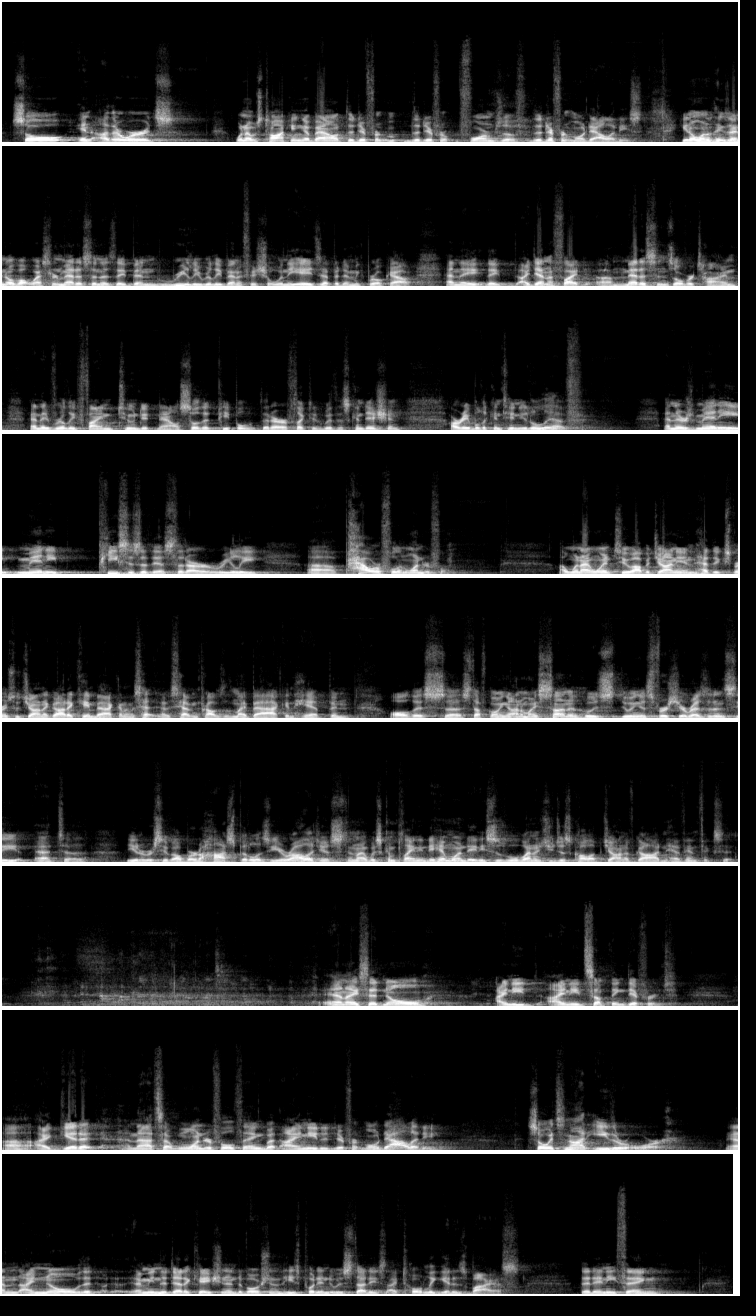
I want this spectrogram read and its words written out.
so, in other words, when I was talking about the different, the different forms of the different modalities. You know, one of the things I know about Western medicine is they've been really, really beneficial when the AIDS epidemic broke out. And they, they identified um, medicines over time, and they've really fine tuned it now so that people that are afflicted with this condition are able to continue to live. And there's many, many pieces of this that are really uh, powerful and wonderful. Uh, when I went to Abadiânia and had the experience with John of God, I came back and I was, ha- I was having problems with my back and hip and all this uh, stuff going on. And my son, who's doing his first year residency at uh, the University of Alberta Hospital, is a urologist. And I was complaining to him one day, and he says, Well, why don't you just call up John of God and have him fix it? and I said, No, I need, I need something different. Uh, I get it, and that's a wonderful thing, but I need a different modality. So it's not either or. And I know that, I mean, the dedication and devotion that he's put into his studies, I totally get his bias. that anything,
